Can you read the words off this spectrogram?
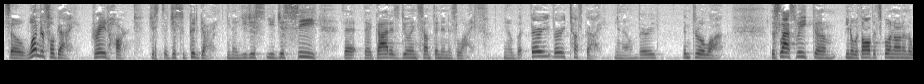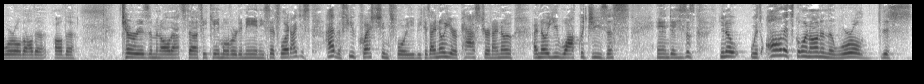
So wonderful guy, great heart, just a, just a good guy. You know, you just you just see that that God is doing something in his life. You know, but very very tough guy. You know, very been through a lot. This last week, um, you know, with all that's going on in the world, all the all the terrorism and all that stuff, he came over to me and he said, Floyd, I just I have a few questions for you because I know you're a pastor and I know I know you walk with Jesus. And uh, he says, you know, with all that's going on in the world this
